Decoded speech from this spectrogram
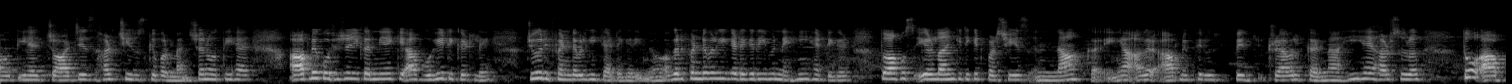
होती है चार्जेस हर चीज़ उसके ऊपर मेंशन होती है। आपने कोशिश ये करनी है कि आप वही टिकट लें जो रिफ़ंडेबल की कैटेगरी में हो। अगर रिफ़ंडेबल की कैटेगरी में नहीं है टिकट तो आप उस एयरलाइन की टिकट परचेज़ ना करें या अगर आपने फिर उस पर ट्रैवल करना ही है हर सूरत तो आप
